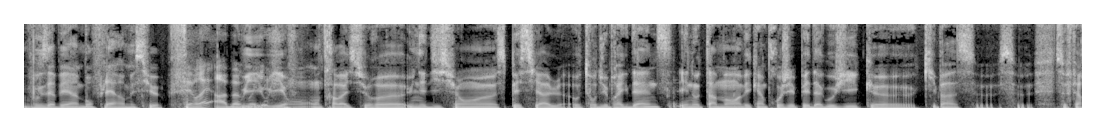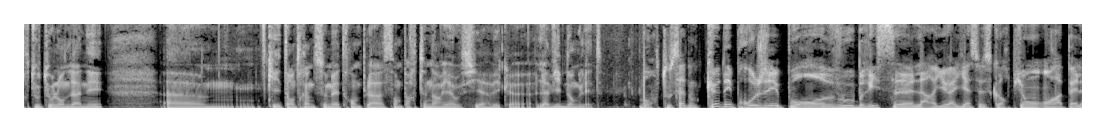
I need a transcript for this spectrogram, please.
Vous avez un bon flair, monsieur. C'est vrai? Ah bah oui, voyez. oui, on, travaille sur euh, une édition euh, spéciale autour du breakdance et notamment avec un projet pédagogique euh, qui va se, faire tout au long de l'année, qui est en train de se mettre en place en partenariat aussi avec la ville d'Anglette. Bon, tout ça, donc que des projets pour vous, Brice Larieux, alias Scorpion. On rappelle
